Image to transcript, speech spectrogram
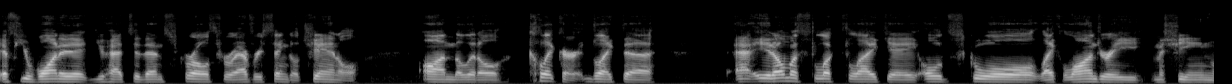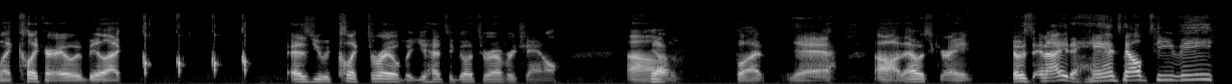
if you wanted it, you had to then scroll through every single channel on the little clicker, like the. It almost looked like a old school like laundry machine like clicker. It would be like as you would click through, but you had to go through every channel. Um, Yeah. But yeah, oh, that was great. It was, and I had a handheld TV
